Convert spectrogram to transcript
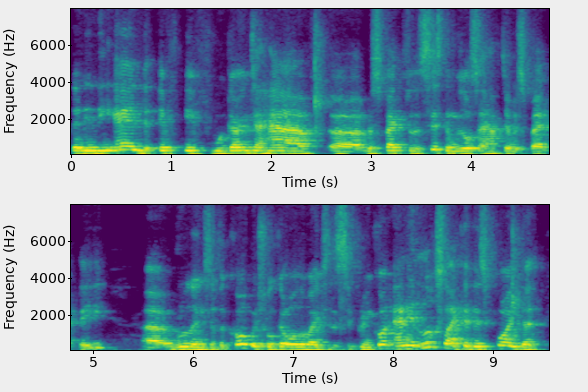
then in the end, if, if we're going to have uh, respect for the system, we also have to respect the uh, rulings of the court, which will go all the way to the Supreme Court. And it looks like at this point that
